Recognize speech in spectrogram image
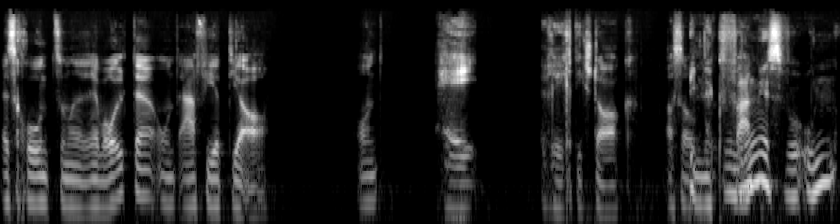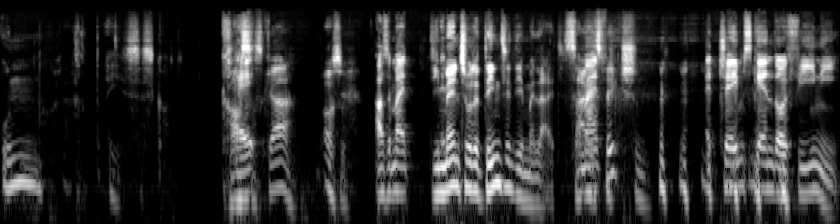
es kommt zu einer Revolte und er führt die an. Und hey, richtig stark. Also, In einem Gefängnis, wo un Unrecht ist. Es geht. Krass, Hey. das gegeben. Also, also ich meine, die Menschen, die da drin sind, die mir leid. Science Fiction. Äh, James Gandolfini,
